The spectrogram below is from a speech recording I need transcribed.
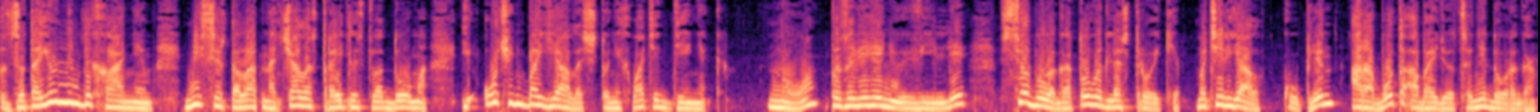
С затаенным дыханием Мисси ждала начала строительства дома и очень боялась, что не хватит денег. Но, по заверению Вилли, все было готово для стройки. Материал куплен, а работа обойдется недорого.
